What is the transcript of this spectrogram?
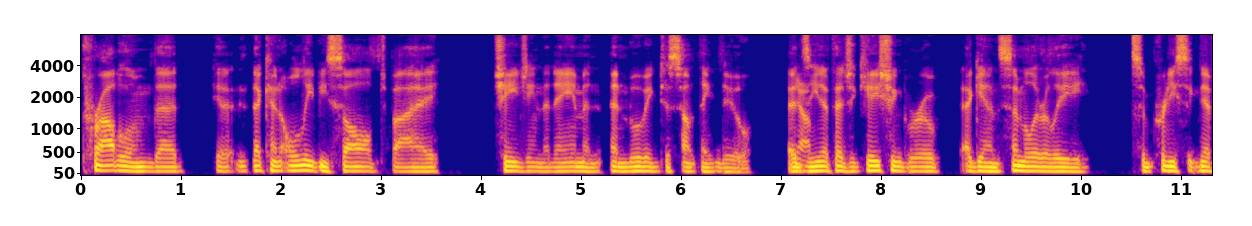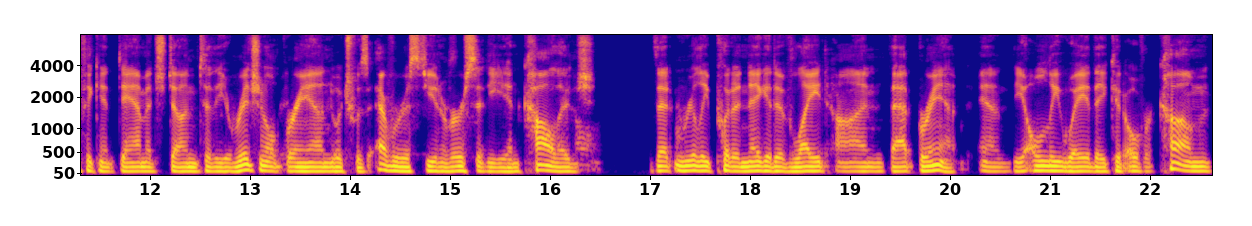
problem that it, that can only be solved by changing the name and, and moving to something new. At Yeah. Zenith Education Group, again, similarly, some pretty significant damage done to the original brand, which was Everest University and College, oh. that really put a negative light on that brand. And the only way they could overcome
